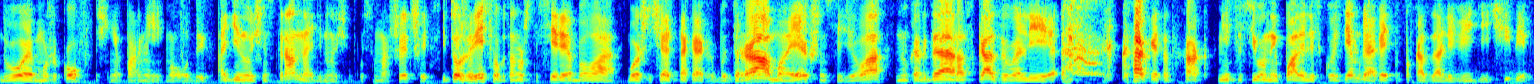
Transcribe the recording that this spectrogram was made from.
Двое мужиков, точнее, парней молодых. Один очень странный, один очень такой сумасшедший. И тоже весело, потому что серия была большая часть такая, как бы драма, экшен, все дела. Но когда рассказывали, как этот хак вместе с Йоной падали сквозь землю, опять-то показали в виде чиби.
